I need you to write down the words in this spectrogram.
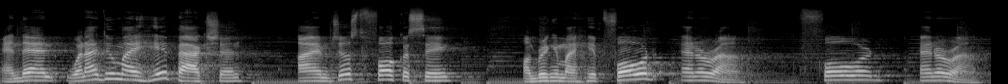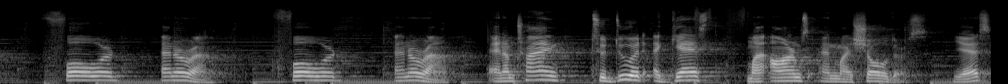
And then when I do my hip action, I'm just focusing on bringing my hip forward and around, forward and around, forward and around, forward and around. And I'm trying to do it against my arms and my shoulders, yes?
